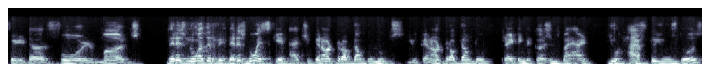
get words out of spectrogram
filter, fold, merge, there is no other way. There is no escape hatch. You cannot drop down to loops. You cannot drop down to writing recursions by hand. You have to use those.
